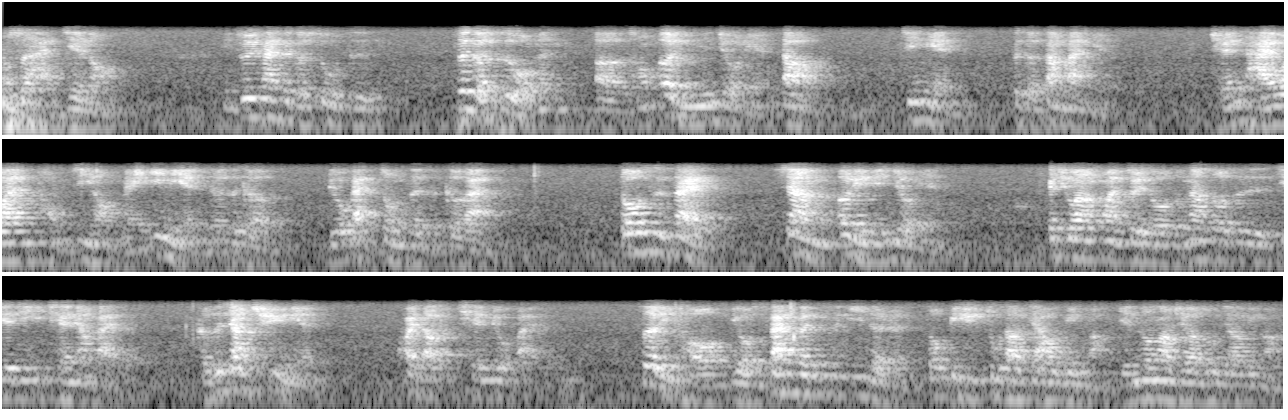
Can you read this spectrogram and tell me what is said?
不是罕见哦。你注意看这个数字，这个是我们呃从二零零九年到今年这个上半年，全台湾统计哦每一年的这个流感重症的个案，都是在像二零零九年 H1N1 最多的那时候是接近一千两百人，可是像去年。快到一千六百人，这里头有三分之一的人都必须住到加护病房，严重到需要住加护病房，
